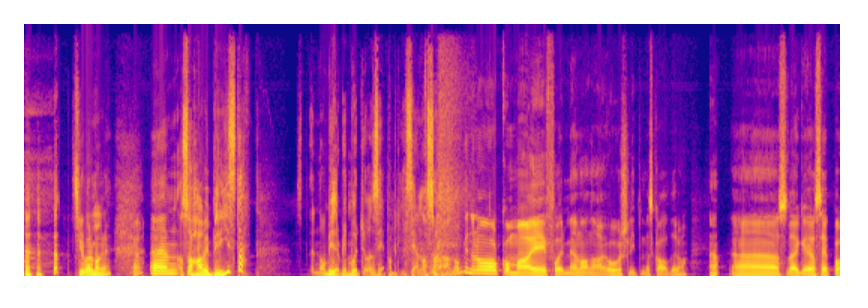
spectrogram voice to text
Skulle bare mangle. Ja. Um, og så har vi Bris, da. Nå begynner det å bli moro å se på Bris igjen, altså. Ja, nå begynner han å komme i form igjen. Han har jo slitt med skader. Ja. Uh, så det er gøy å se på.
